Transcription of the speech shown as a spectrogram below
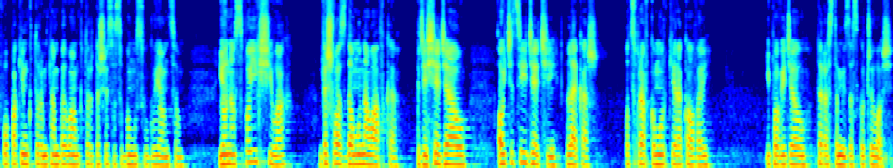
chłopakiem, którym tam byłam, który też jest osobą usługującą. I ona w swoich siłach wyszła z domu na ławkę, gdzie siedział ojciec jej dzieci, lekarz od spraw komórki rakowej i powiedział, teraz to mnie zaskoczyłaś.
